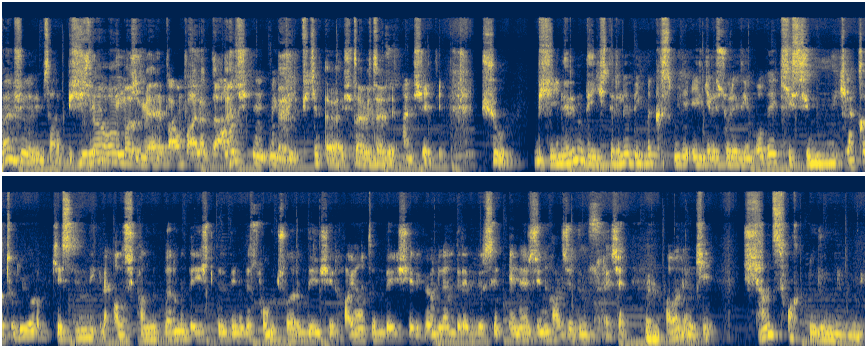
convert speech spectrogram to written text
Ben şöyle diyeyim sana. Bir şey İkna olmadım yani ben. Amaç ikna etmek değil. Fikir paylaşımı. tabii, tabii. Hani şey değil. Şu bir şeylerin değiştirilebilme kısmı ile ilgili söylediğin olaya kesinlikle katılıyorum. Kesinlikle alışkanlıklarını değiştirdiğinde sonuçların değişir, hayatın değişir, yönlendirebilirsin enerjini harcadığın sürece. Ama diyorum ki şans faktörünün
